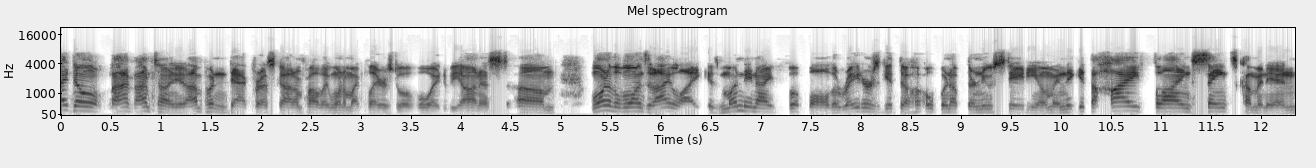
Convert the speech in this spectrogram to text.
I don't. I'm, I'm, telling you, I'm putting Dak Prescott on probably one of my players to avoid. To be honest, um, one of the ones that I like is Monday Night Football. The Raiders get to open up their new stadium, and they get the high flying Saints coming in,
